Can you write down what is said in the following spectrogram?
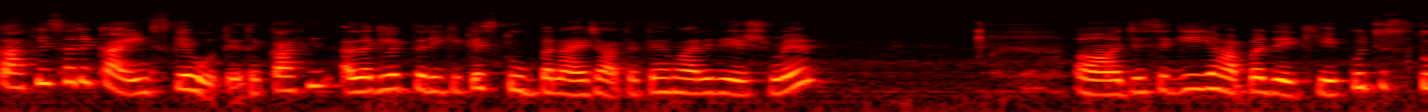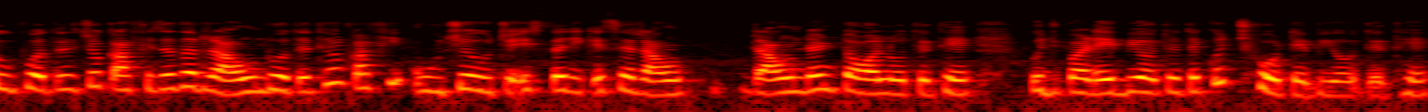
काफ़ी सारे काइंड्स के होते थे। काफ़ी अलग अलग तरीके के स्तूप बनाए जाते थे हमारे देश में। जैसे कि यहाँ पर देखिए, कुछ स्तूप होते थे जो काफ़ी ज़्यादा राउंड होते थे और काफ़ी ऊँचे ऊँचे इस तरीके से राउंड राउंड एंड टॉल होते थे। कुछ बड़े भी होते थे, कुछ छोटे भी होते थे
